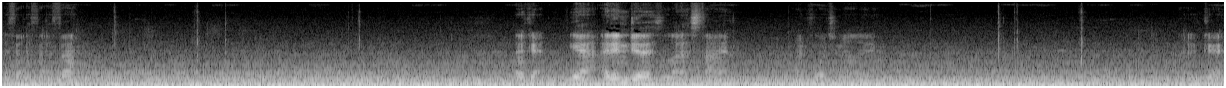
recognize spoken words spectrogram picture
It fell, it fell, it fell. Okay, yeah, I didn't do this last time, unfortunately. Okay.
